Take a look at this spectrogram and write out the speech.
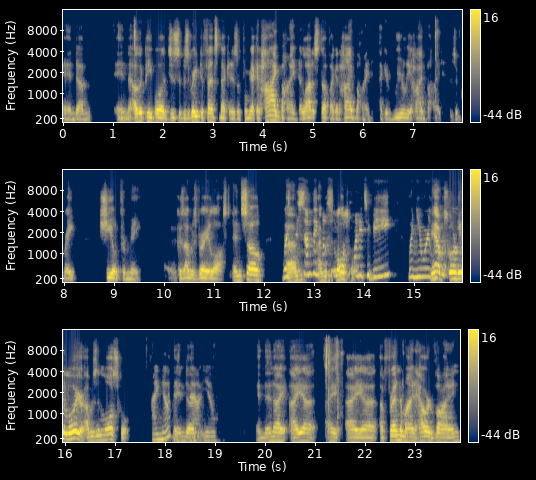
and um, and other people. It just it was a great defense mechanism for me. I could hide behind a lot of stuff. I could hide behind it. I could really hide behind it. It was a great shield for me because I was very lost. And so was um, there something else you wanted to be when you were? Yeah, I was going to be a lawyer. I was in law school. I know this and, uh, about uh, you. And then I, I, uh, I, I, uh, a friend of mine, Howard Vine,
